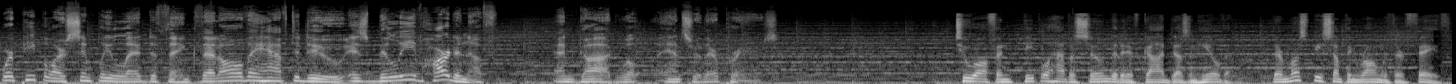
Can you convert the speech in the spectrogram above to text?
where people are simply led to think that all they have to do is believe hard enough and God will answer their prayers. Too often, people have assumed that if God doesn't heal them, there must be something wrong with their faith,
